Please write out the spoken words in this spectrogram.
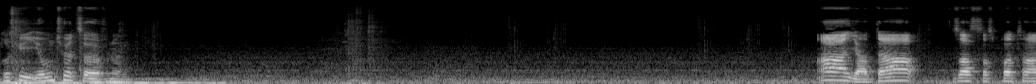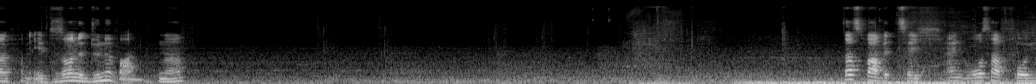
Drücke E, um Tür zu öffnen. Ah ja, da saß das Portal von E. Das war eine dünne Wand, ne? Das war witzig. Ein großer Fund.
